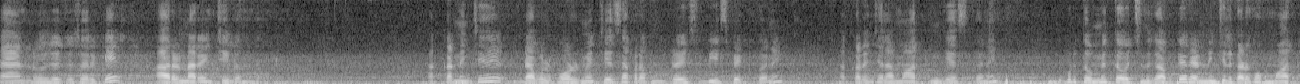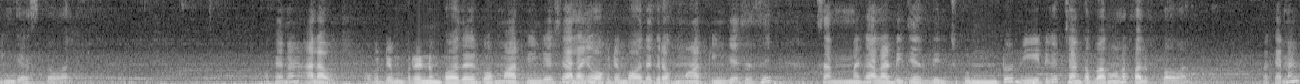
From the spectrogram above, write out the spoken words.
హ్యాండ్ లూజ్ వచ్చేసరికి ఆరున్నర ఇంచీలు ఉంది. అక్కడ నుంచి డబుల్ ఫోల్డ్ మీద చేసి అక్కడ ఒక డ్రెస్ బీస్ పెట్టుకొని అక్కడ నుంచి అలా మార్కింగ్ చేసుకొని ఇప్పుడు తొమ్మిదితో వచ్చింది కాబట్టి రెండు ఇంచుల కడకు ఒక మార్కింగ్ చేసుకోవాలి. ఓకేనా? అలా ఒకటి రెండు పావు దగ్గరకు ఒక మార్కింగ్ చేసి అలాగే ఒకటి పావు దగ్గర ఒక మార్కింగ్ చేసేసి సన్నగా అలా డిజైన్ దించుకుంటూ నీట్గా చంక భాగంలో కలుపుకోవాలి. ఓకేనా?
